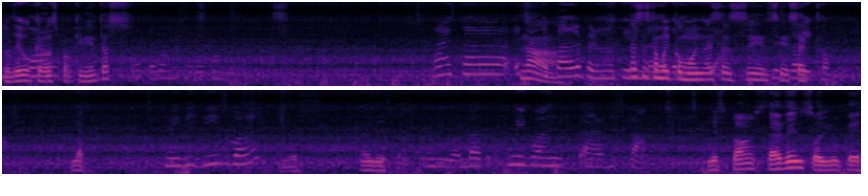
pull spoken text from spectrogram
Lo digo que esta- dos por 500. Ahorita vamos a ver cuánto. Ah, No. está padre, pero no tiene está nada muy de común, esta sí, sí, exacto. No. Maybe this one Yes. And this one. and this one, but we want a discount. Discount seven, so you pay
